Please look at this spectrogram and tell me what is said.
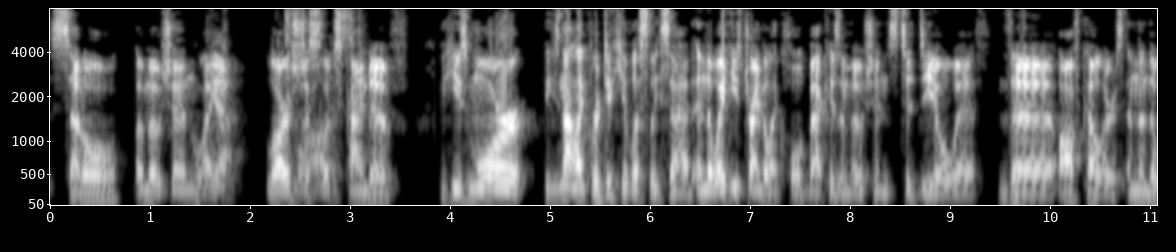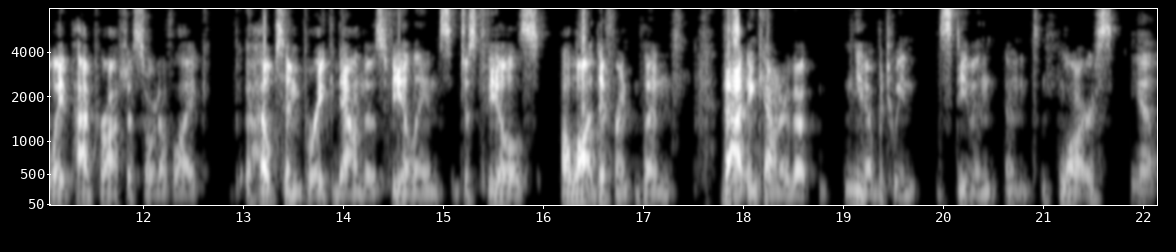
subtle emotion. Like yeah, Lars just honest. looks kind of. He's more. He's not like ridiculously sad, and the way he's trying to like hold back his emotions to deal with the off colors, and then the way Padparadscha sort of like helps him break down those feelings, just feels a lot different than that encounter that you know between Steven and Lars. Yeah.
